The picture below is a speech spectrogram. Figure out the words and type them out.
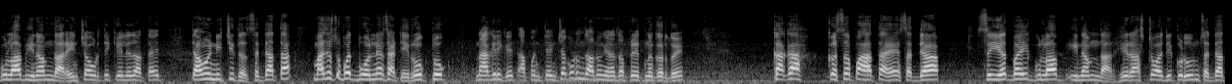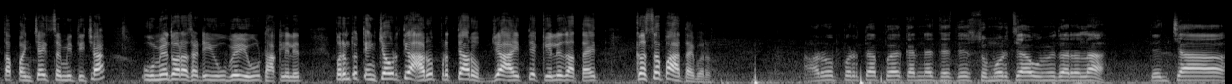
गुलाब इनामदार यांच्यावरती केले जात आहेत. त्यामुळे निश्चितच सध्या आता माझ्यासोबत बोलण्यासाठी रोकठोक नागरिक आहेत. आपण त्यांच्याकडून जाणून घेण्याचा प्रयत्न करतोय. काका कसं पाहताय सध्या सय्यदभाई गुलाब इनामदार हे राष्ट्रवादीकडून सध्या आता पंचायत समितीच्या उमेदवारासाठी उभे येऊ ठाकलेले आहेत परंतु त्यांच्यावरती आरोप प्रत्यारोप जे आहेत ते केले जात आहेत. कसं पाहताय बरं? आरोप प्रताप करण्याचे ते समोरच्या उमेदवाराला त्यांच्या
